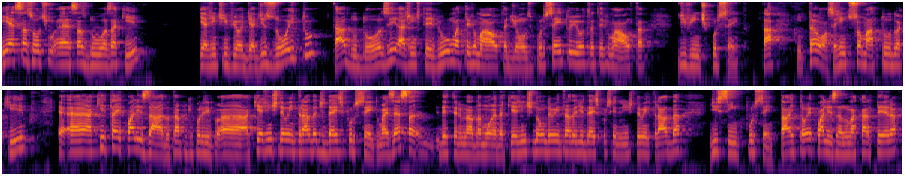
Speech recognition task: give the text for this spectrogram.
E essas, últimas, essas duas aqui, que a gente enviou dia 18, tá? Do 12, a gente teve uma teve uma alta de 11% e outra teve uma alta de 20%, tá? Então, ó, se a gente somar tudo aqui, É, é aqui está equalizado, tá? Porque, por exemplo, aqui a gente deu entrada de 10%, mas essa determinada moeda aqui a gente não deu entrada de 10%, a gente deu entrada de 5%, tá? Então, equalizando na carteira,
